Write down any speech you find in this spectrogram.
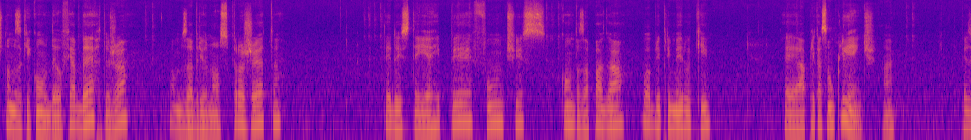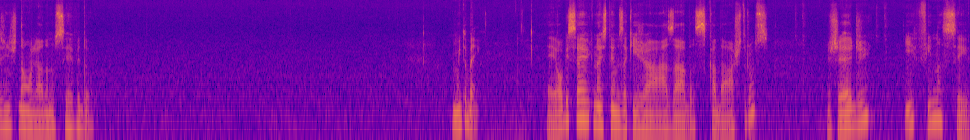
estamos aqui com o Delphi aberto já. Vamos abrir o nosso projeto. T2TIRP, fontes, contas a pagar. Vou abrir primeiro aqui é, a aplicação cliente. Né? Depois a gente dá uma olhada no servidor. Muito bem. É, observe que nós temos aqui já as abas cadastros, GED e financeiro.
